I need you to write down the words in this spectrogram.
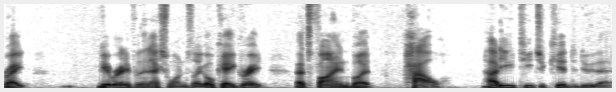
right? Get ready for the next one. It's like okay, great, that's fine, but how? How do you teach a kid to do that?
